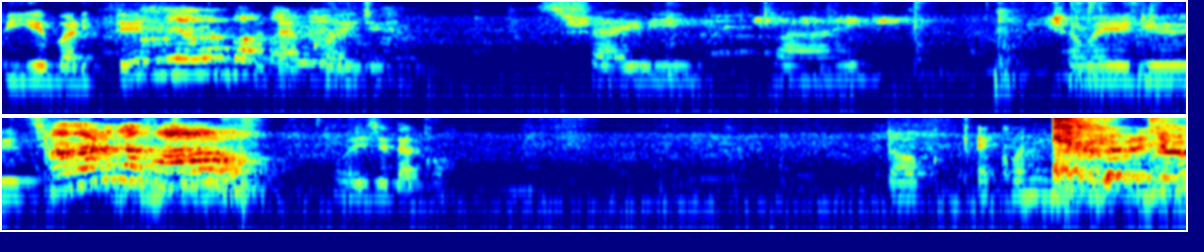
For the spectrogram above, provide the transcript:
বিয়ে বাড়িতে। তো দেখো এই যে শায়রি ভাই সবাই রেডি হয়ে গেছি। চলো। ওই যে দেখো। তো এখন বিয়ে বাড়ি যাব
